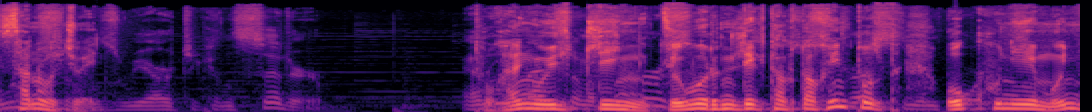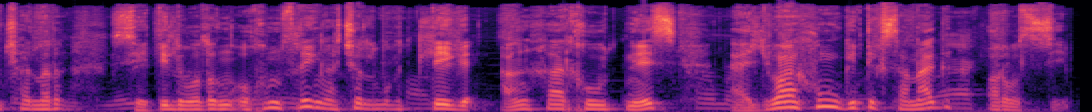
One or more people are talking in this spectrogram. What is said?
сануулж байна. Тухайн үйлдэлийн зөв өрнөлийг тогтоохын тулд уг хүний мөн чанар, сэтэл болон ухамсарын ач холбогдлыг анхаарах үүднээс альва хүн гэдэг санааг оруулсан юм.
